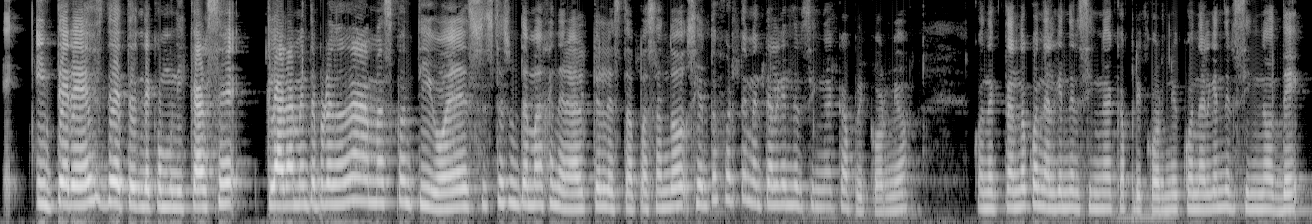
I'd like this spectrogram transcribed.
eh, interés de, de comunicarse claramente, pero no nada más contigo. Es, este es un tema general que le está pasando. Siento fuertemente a alguien del signo de Capricornio conectando con alguien del signo de Capricornio y con alguien del signo de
